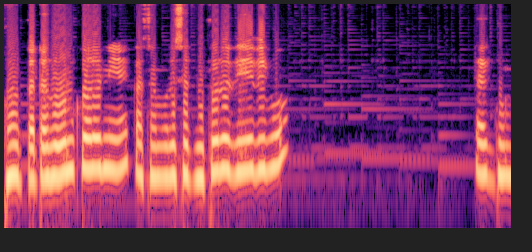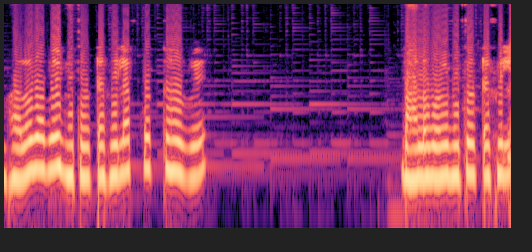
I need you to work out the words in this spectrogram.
ভর্তাটা রোল করে নিয়ে কাঁচামরিচের ভিতরে দিয়ে দিব। একদম ভালোভাবে ভিতরটা ফিল করতে হবে। ভালোভাবে ভিতরটা ফিল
